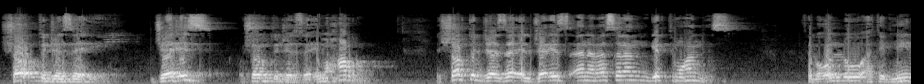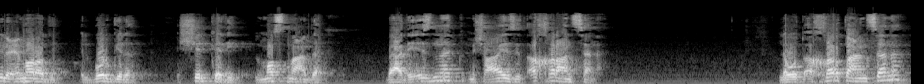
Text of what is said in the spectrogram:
شرط جزائي جائز وشرط جزائي محرم. الشرط الجزائي الجائز أنا مثلا جبت مهندس. فبقول له هتبني لي العمارة دي البرج ده الشركة دي المصنع ده. بعد إذنك مش عايز يتأخر عن سنة. لو اتاخرت عن سنة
